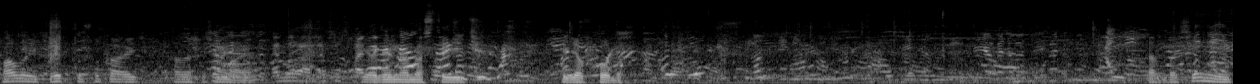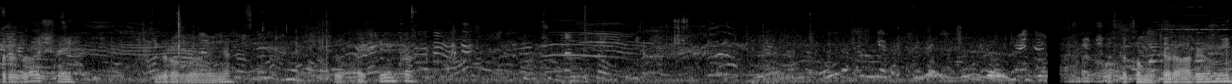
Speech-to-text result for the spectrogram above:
Плавають, рибку шукають, але щось немає. І один вона стоїть біля входу. Так, басейн, він прозрачний, зроблений, ні? Тут картинка. В тераріумі.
